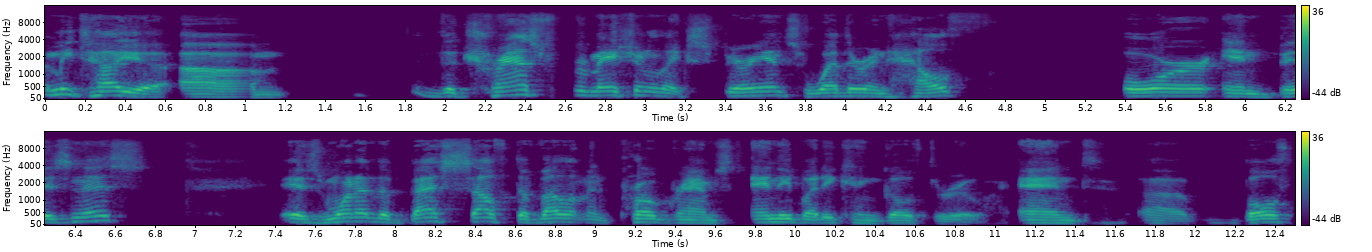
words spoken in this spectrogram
let me tell you um, the transformational experience whether in health or in business is one of the best self-development programs anybody can go through. And uh, both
